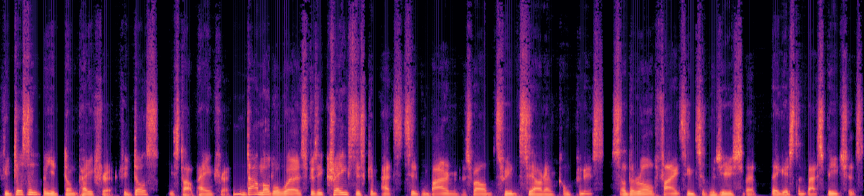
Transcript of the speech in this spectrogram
If it doesn't, you don't pay for it. If it does, you start paying for it. That model works because it creates this competitive environment as well between CRM companies. So they're all fighting to produce the biggest and best features.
